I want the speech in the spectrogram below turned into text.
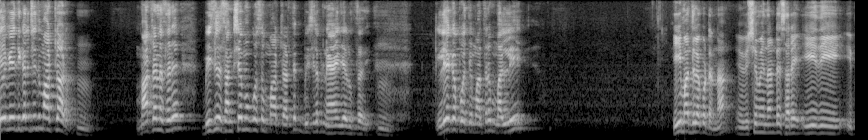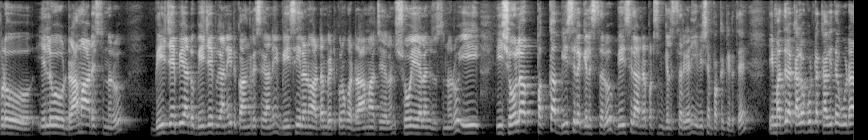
ఏ వేదిక నుంచి మాట్లాడు. మాట్లాడినా సరే బీసీల సంక్షేమం కోసం మాట్లాడితే బీసీలకు న్యాయం జరుగుతుంది. లేకపోతే మాత్రం మళ్ళీ ఈ మధ్యలో ఒకటి అన్న ఈ విషయం ఏంటంటే సరే ఇది ఇప్పుడు వీళ్ళు డ్రామా ఆడిస్తున్నారు. బీజేపీ అటు బీజేపీ కానీ ఇటు కాంగ్రెస్ కానీ బీసీలను అడ్డం పెట్టుకుని ఒక డ్రామా చేయాలని షో చేయాలని చూస్తున్నారు. ఈ ఈ షోలో పక్క బీసీలో గెలుస్తారు బీసీలో హండ్రెడ్ పర్సెంట్ గెలుస్తారు కానీ ఈ విషయం పక్కకి పెడితే ఈ మధ్యలో కల్వకుంట్ల కవిత కూడా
